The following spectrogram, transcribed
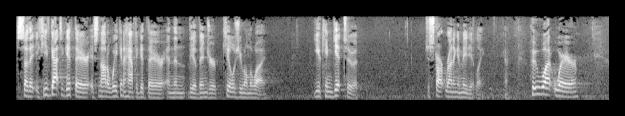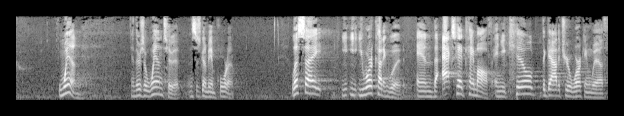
so that if you've got to get there, it's not a week and a half to get there and then the Avenger kills you on the way. You can get to it. Just start running immediately. Okay. Who, what, where, when. And there's a when to it. This is going to be important. Let's say you, you were cutting wood and the axe head came off and you killed the guy that you were working with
